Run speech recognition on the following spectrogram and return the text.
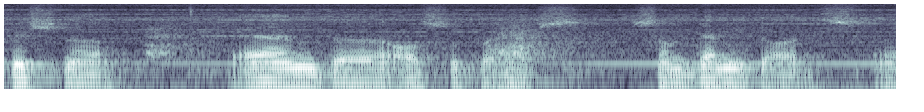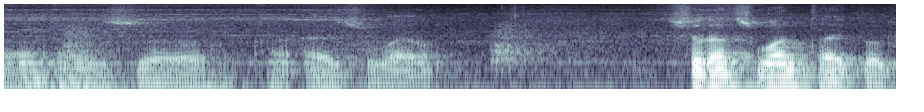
Krishna and uh, also perhaps some demigods uh, as, as well. So that's one type of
